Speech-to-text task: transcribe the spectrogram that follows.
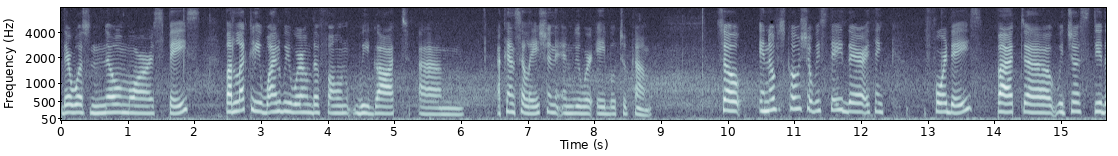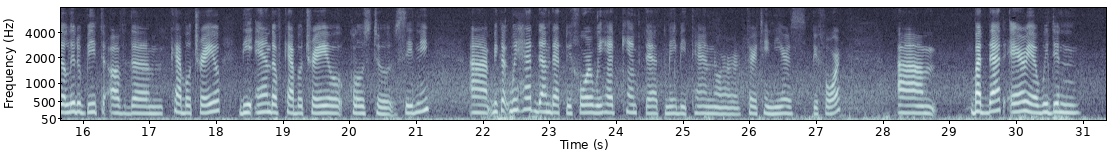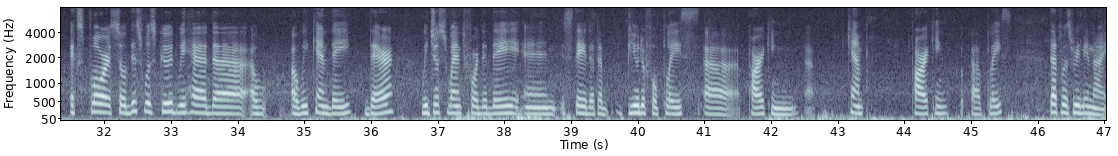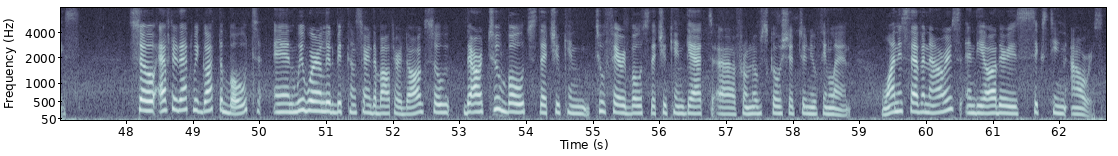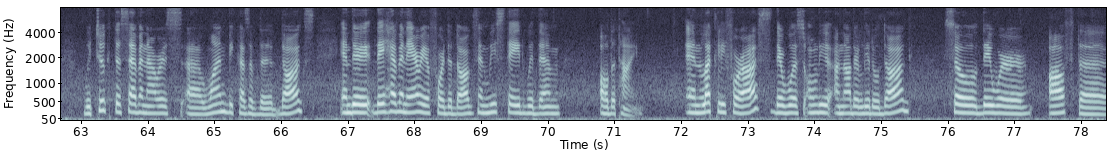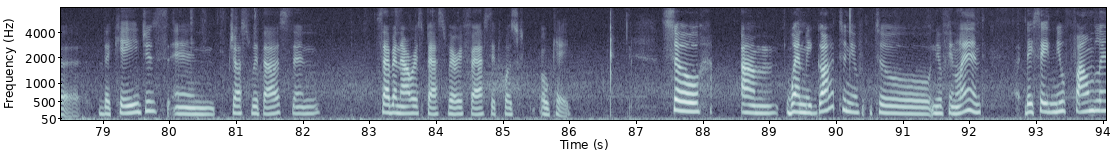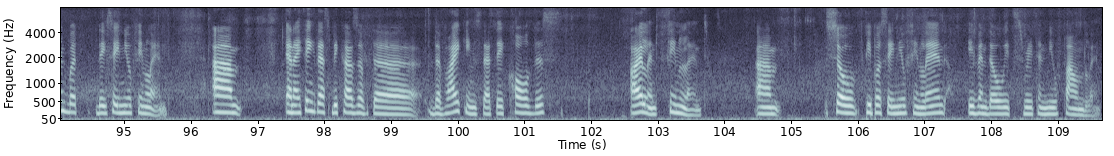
there was no more space. But luckily, while we were on the phone, we got um, a cancellation and we were able to come. So in Nova Scotia, we stayed there, I think, four days but uh, we just did a little bit of the um, Cabot Trail, the end of Cabot Trail close to Sydney. Uh, because we had done that before. We had camped that maybe 10 or 13 years before. Um, but that area we didn't explore, so this was good. We had uh, a, a weekend day there. We just went for the day and stayed at a beautiful place, uh, parking uh, camp parking uh, place. That was really nice. So after that, we got the boat, and we were a little bit concerned about our dogs. So there are two boats that you can, two ferry boats that you can get uh, from Nova Scotia to Newfoundland. One is seven hours and the other is 16 hours. We took the seven hours uh, one because of the dogs, and they, they have an area for the dogs, and we stayed with them all the time. And luckily for us, there was only another little dog, so they were off the the cages and just with us and seven hours passed very fast it was okay so um, when we got to New to Newfoundland they say Newfoundland but they say Newfoundland um, and I think that's because of the the Vikings that they called this island Vinland um, so people say Newfoundland even though it's written Newfoundland.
